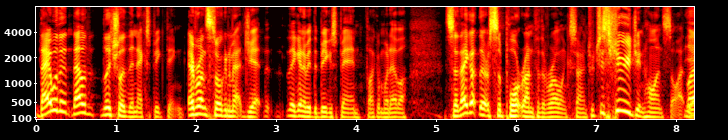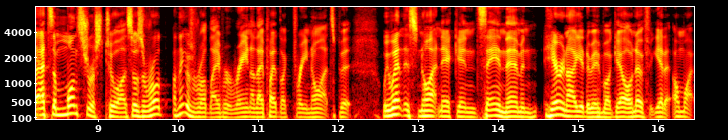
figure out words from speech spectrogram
they were the, they were literally the next big thing. Everyone's talking about Jet. They're going to be the biggest band, fucking whatever. So they got their support run for the Rolling Stones, which is huge in hindsight. Like Yeah. that's a monstrous tour. So it was a Rod, I think it was a Rod Laver Arena. They played like three nights, but we went this night, Nick, and seeing them and hearing "I Get to Be My Girl," I'll never forget it. I'm like,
